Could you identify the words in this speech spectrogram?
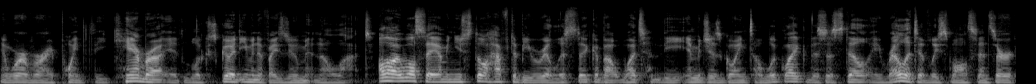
and wherever I point the camera, it looks good, even if I zoom in a lot. Although I will say, I mean, you still have to be realistic about what the image is going to look like. This is still a relatively small sensor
